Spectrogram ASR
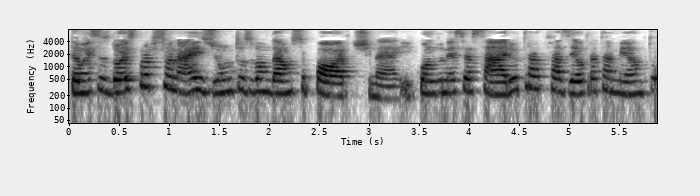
Então, esses dois profissionais juntos vão dar um suporte, né? E quando necessário, fazer o tratamento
